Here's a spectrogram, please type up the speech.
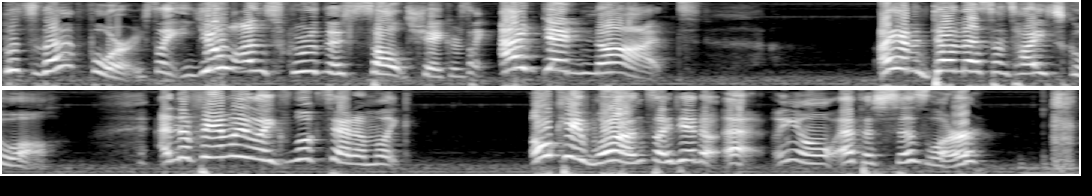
What's that for? He's like, you unscrewed the salt shaker. It's like, I did not. I haven't done that since high school. And the family like looks at him like, okay, once I did, uh, you know, at the Sizzler.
